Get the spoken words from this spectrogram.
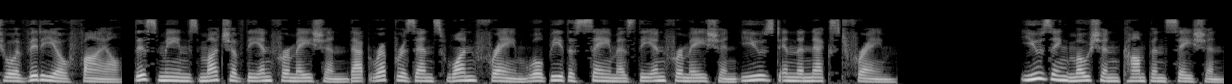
to a video file, this means much of the information that represents one frame will be the same as the information used in the next frame. Using motion compensation,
